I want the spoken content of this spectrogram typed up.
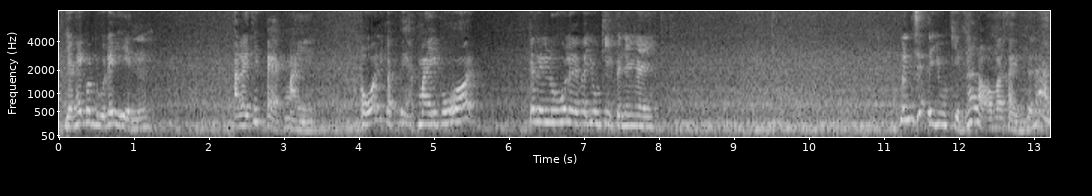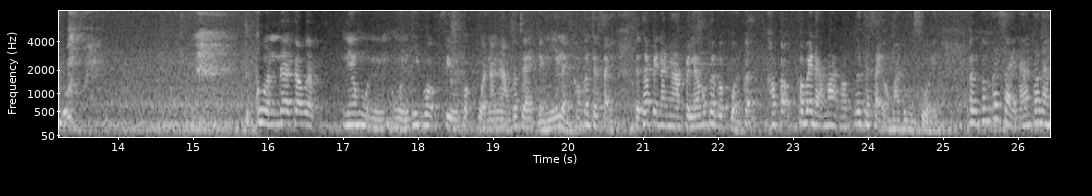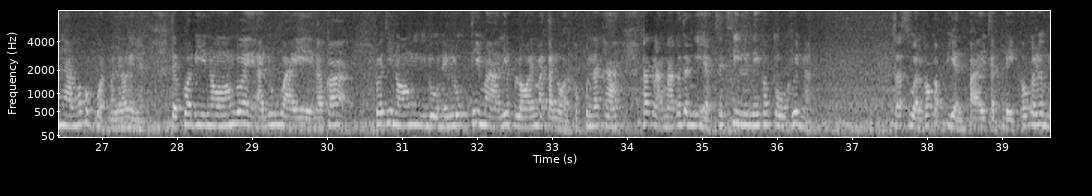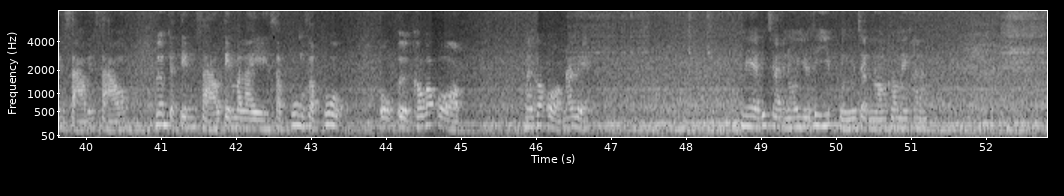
อยากให้คนดูได้เห็น อะไรที่แปลกใหม่โอ้ยนี่ก็แปลกใหม่โพดก็เลยรู้เลยว่ายูกิเป็นยังไง มันไม่ใช่แต่ยูกิถ้าเราเอามาใส่มันจะน่าดูทุกคนถ้าเขาแบบ เนี่ยหุ่นหุ่นที่พวกฟิลประกวดนางงามก็จะอย่างนี้แหละเขาก็จะใส่ แต่ถ้าเป็นนางงามไปแล้วเขาเคยประกวดก็เขาก็ก็ไม่ดราม่าเขาก็จะใส่ออกมาดูสวย เออเขาก็ใส่นะเขานางงามเขาประกวดมาแล้วอะไรเงี้ยแต่พอดีน้องด้วยอายุวัยแล้วก็ด้วยที่น้องดูในลุคที่มาเรียบร้อยมาตลอดขอบคุณนะคะภาคหลังมาก็จะมีแอบเซ็กซี่เล็กๆเขาโตขึ้นอะสัดส่วนเขาก็เปลี่ยนไปจากเด็กเขาก็เริ่มเป็นสาวเป็นสาว เริ่มจะเต็มสาวเต็มอะไรสะพุ่งสะโพกอกเอิกเขาก็ออก มันก็ออกนั่นแหละ แม่พี่ชายน้องอยู่ที่ญี่ปุ่นรู้จักน้องเขาไหมคะ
